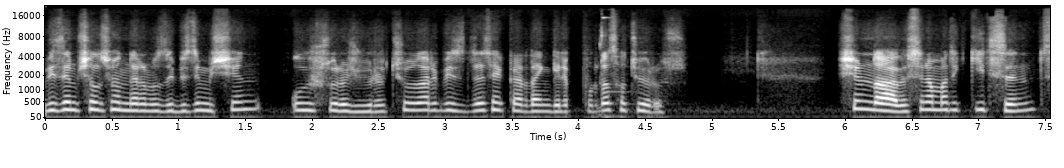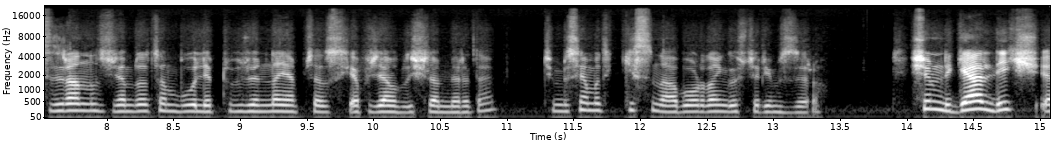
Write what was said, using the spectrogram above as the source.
bizim çalışanlarımız da bizim için uyuşturucu üretiyorlar. Biz de tekrardan gelip burada satıyoruz. Şimdi abi sinematik gitsin. Sizlere anlatacağım. Zaten bu laptop üzerinden yapacağız yapacağımız işlemleri de. Şimdi sinematik gitsin abi oradan göstereyim sizlere. Şimdi geldik. Eee,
